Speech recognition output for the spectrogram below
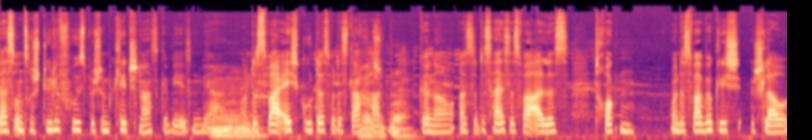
dass unsere Stühle früh bestimmt klitschnass gewesen wären. Mm. Und das war echt gut, dass wir das Dach ja, hatten. Super. Genau. Also das heißt, es war alles trocken. Und es war wirklich schlau,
